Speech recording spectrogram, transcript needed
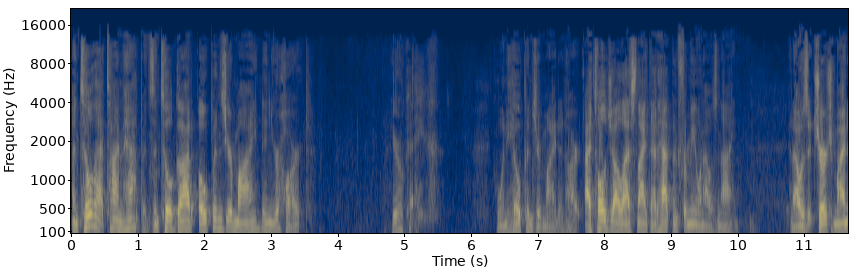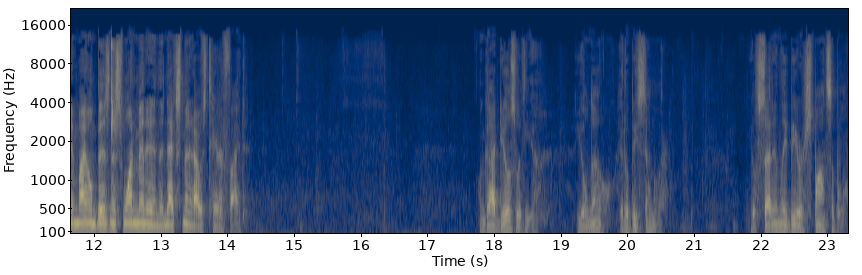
Until that time happens, until God opens your mind and your heart, you're okay. When He opens your mind and heart. I told y'all last night that happened for me when I was nine. And I was at church minding my own business one minute, and the next minute I was terrified. When God deals with you, you'll know. It'll be similar. You'll suddenly be responsible.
